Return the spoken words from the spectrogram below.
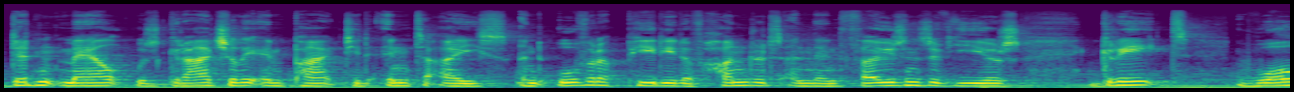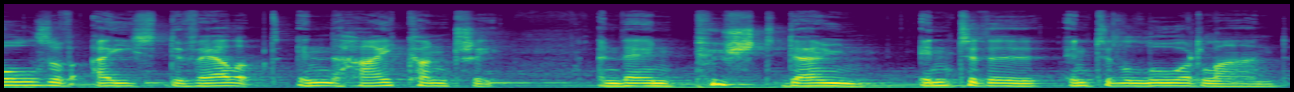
didn't melt, was gradually impacted into ice, and over a period of hundreds and then thousands of years, great walls of ice developed in the high country and then pushed down into the, into the lower land,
